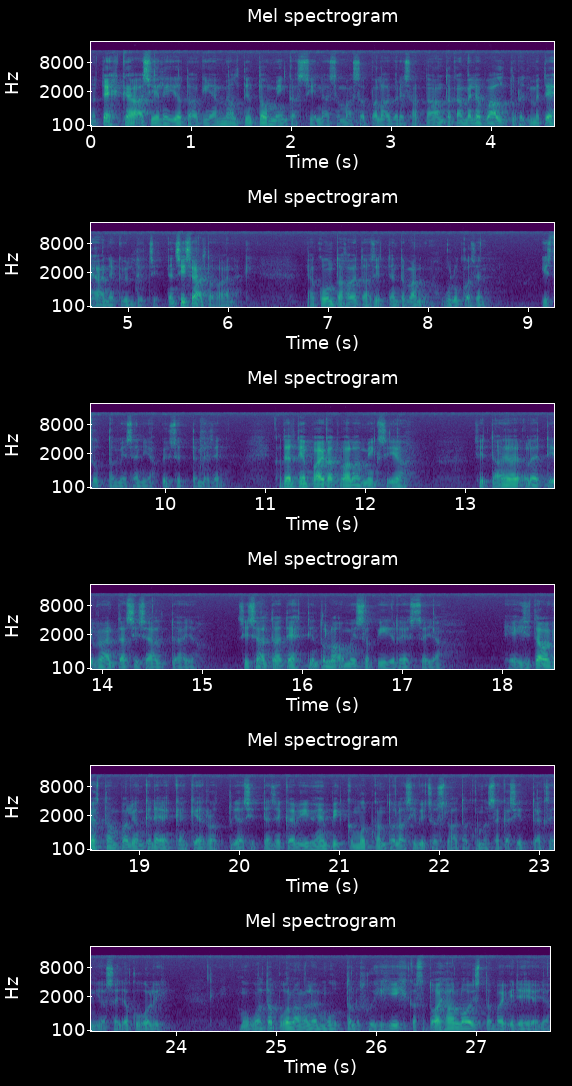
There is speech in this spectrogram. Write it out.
no tehkää asialle jotakin. Ja me oltiin Tommin kanssa siinä samassa palaverissa, että no, antakaa meille valtuudet, me tehdään ne kyltit sitten, sisältö ainakin. Ja kunta hoitaa sitten tämän ulkoisen istuttamisen ja pystyttämisen. Kateltiin paikat valmiiksi ja sitten alettiin vääntää sisältöä ja sisältöä tehtiin tuolla omissa piireissä ja ei sitä oikeastaan paljon kenellekään kerrottu. Ja sitten se kävi yhden pikkumutkan tuolla sivistyslautakunnassa käsittääkseni, jossa joku oli muualta Puolangalle muuttanut hihkasta. Tuo ihan loistava idea ja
